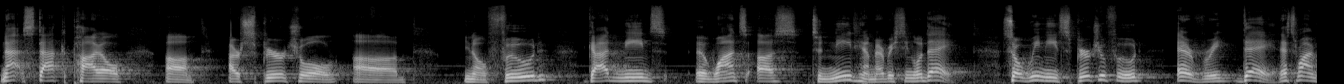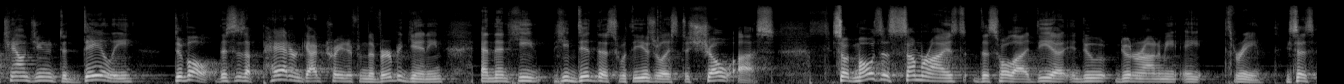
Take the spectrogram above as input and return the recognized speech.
not stockpile um, our spiritual, uh, you know, food. God needs, uh, wants us to need Him every single day. So we need spiritual food every day. That's why I'm challenging you to daily devote. This is a pattern God created from the very beginning, and then He He did this with the Israelites to show us. So Moses summarized this whole idea in De- Deuteronomy 8 3. He says,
